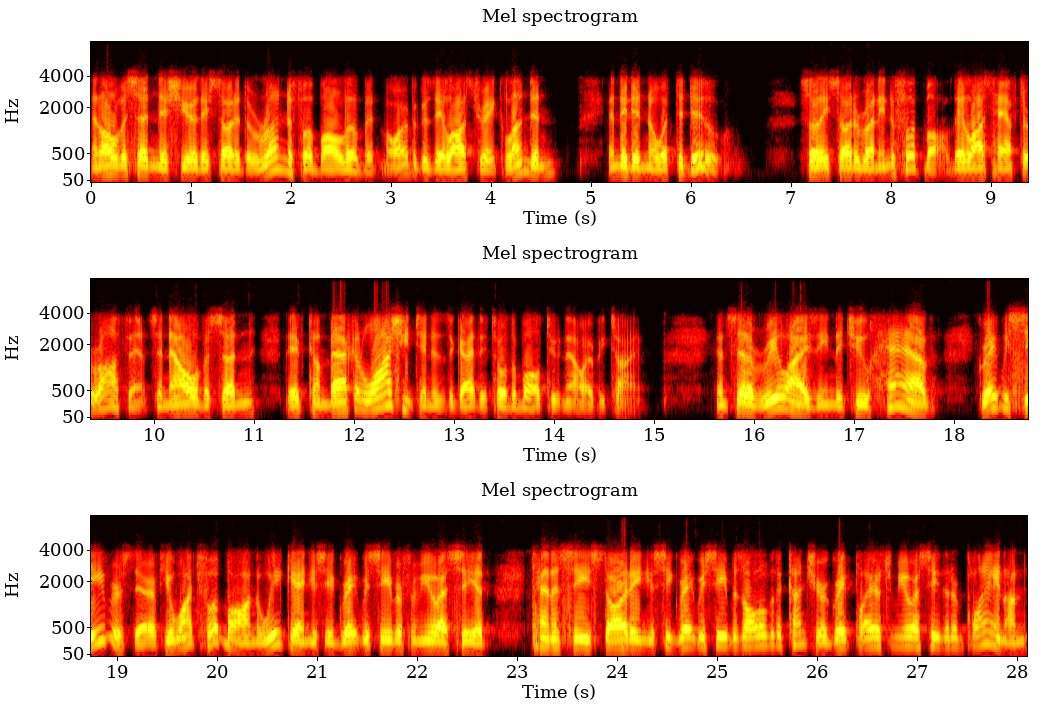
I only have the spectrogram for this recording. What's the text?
And all of a sudden this year they started to run the football a little bit more because they lost Drake London and they didn't know what to do. So they started running the football. They lost half their offense. And now all of a sudden they've come back and Washington is the guy they throw the ball to now every time. Instead of realizing that you have great receivers there. If you watch football on the weekend, you see a great receiver from USC at Tennessee starting. You see great receivers all over the country or great players from USC that are playing on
